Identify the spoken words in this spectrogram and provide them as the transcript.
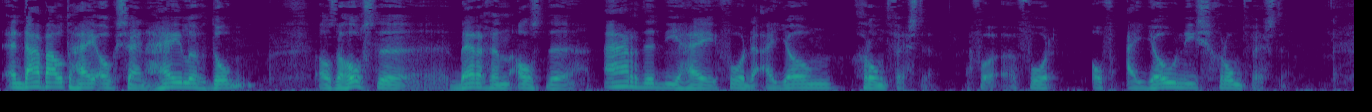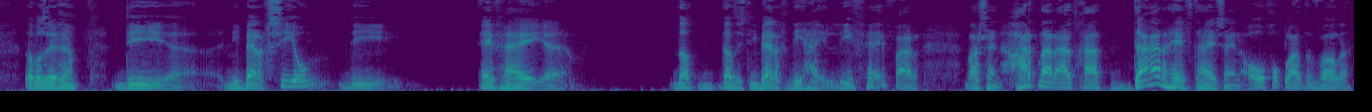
en daar bouwt hij ook zijn heiligdom als de hoogste bergen, als de aarde die hij voor de Aion grondvestte. Voor, voor, of Ionisch grondvesten. Dat wil zeggen, die, uh, die berg Sion, die heeft hij, uh, dat, dat is die berg die hij lief heeft, waar, waar zijn hart naar uitgaat. Daar heeft hij zijn oog op laten vallen.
